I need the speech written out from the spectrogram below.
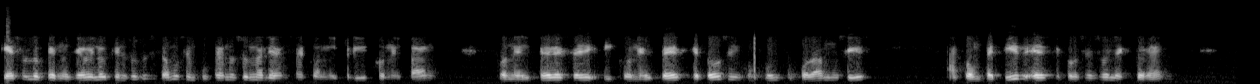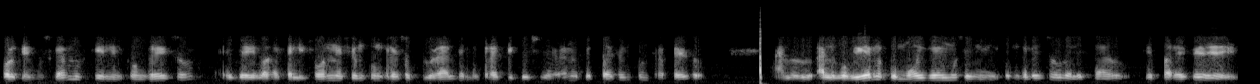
que eso es lo que nos lleva y lo que nosotros estamos empujando es una alianza con el PRI, con el PAN, con el PDC y con el PES, que todos en conjunto podamos ir a competir este proceso electoral, porque buscamos que en el Congreso de Baja California sea un Congreso plural, democrático y ciudadano que pueda ser un contrapeso al, al gobierno, como hoy vemos en el Congreso del Estado, que parece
